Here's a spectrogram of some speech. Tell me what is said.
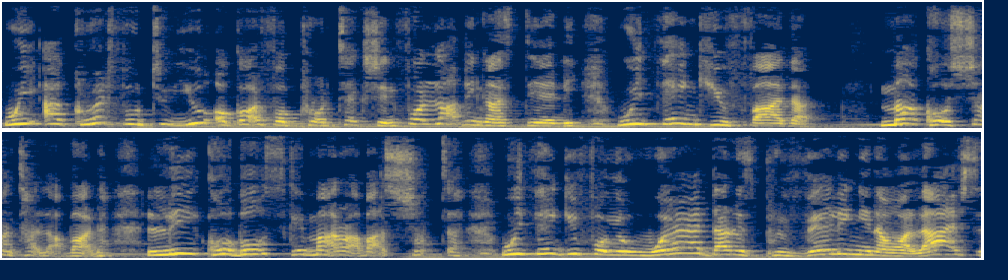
We are grateful to you, oh God, for protection, for love loving us dearly. We thank you, Father. Mako Shanta Labada. Liko Boske Marabashanta. We thank you for your word that is prevailing in our lives.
